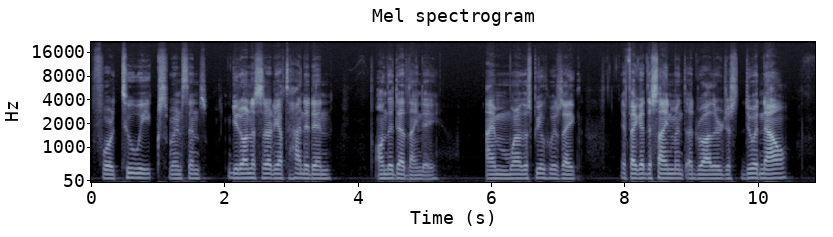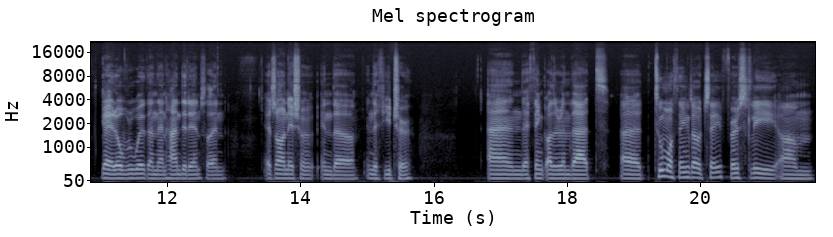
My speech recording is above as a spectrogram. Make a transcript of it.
for two weeks, for instance, you don't necessarily have to hand it in on the deadline day. I'm one of those people who is like, if I get the assignment, I'd rather just do it now, get it over with, and then hand it in. So then it's not an issue in the in the future. And I think other than that, uh, two more things I would say. Firstly, um,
